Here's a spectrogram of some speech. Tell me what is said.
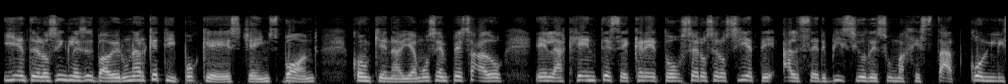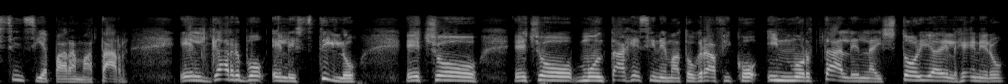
y entre los ingleses va a haber un arquetipo que es James Bond con quien habíamos empezado el agente secreto 007 al servicio de su majestad con licencia para matar. El garbo el estilo hecho hecho montaje cinematográfico inmortal en la historia del género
